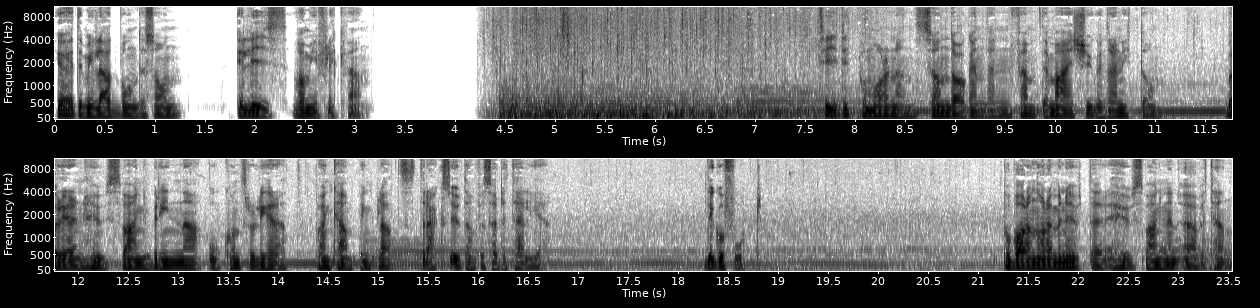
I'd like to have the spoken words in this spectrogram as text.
Jag heter Milad Bondesson. Elise var min flickvän. Tidigt på morgonen söndagen den 5 maj 2019 börjar en husvagn brinna okontrollerat på en campingplats strax utanför Södertälje. Det går fort. På bara några minuter är husvagnen övertänd.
